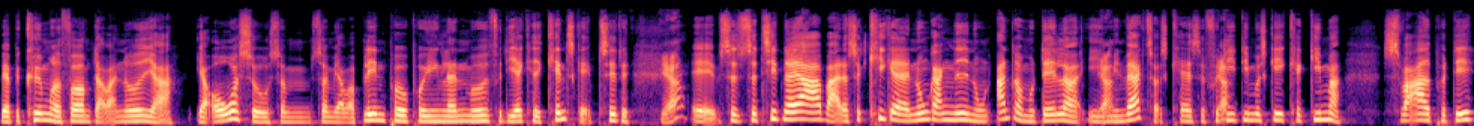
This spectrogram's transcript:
være bekymret for, om der var noget, jeg, jeg overså, som, som jeg var blind på på en eller anden måde, fordi jeg ikke havde kendskab til det. Ja. Øh, så, så tit, når jeg arbejder, så kigger jeg nogle gange ned i nogle andre modeller i ja. min værktøjskasse, fordi ja. de måske kan give mig svaret på det,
